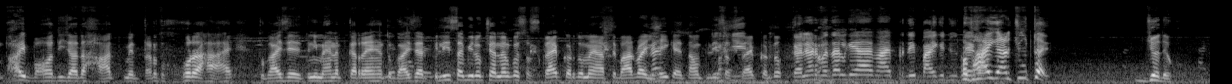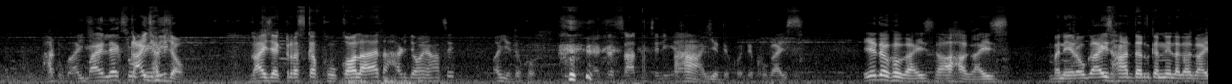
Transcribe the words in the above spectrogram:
भाई बहुत ही ज़्यादा हाथ में दर्द हो रहा है। तो गाइस यार इतनी मेहनत कर रहे हैं। तो गाइस यार प्लीज़ सभी लोग चैनल को सब्सक्राइब कर दो। मैं आपसे बार बार यही कहता हूँ प्लीज़ सब्सक्राइब कर दो। कलर बदल गया है हमारे प्रदीप भाई के जूते। भाई यार जूते। ये देखो। हटो गाइस भाई गाइस हट जाओ। गाइस एक्ट्रेस का कॉल आया था हट जाओ यहाँ से। और ये देखो। साथ में चली हाँ ये देखो देखो गाइस ये देखो गाइस हाँ गाइस बने रहो गाइस हाथ दर्द करने लगा गाइस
